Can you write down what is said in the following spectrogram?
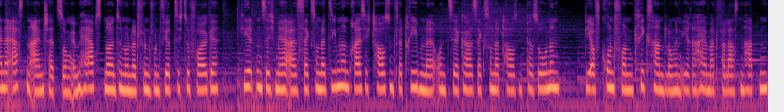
Einer ersten Einschätzung im Herbst 1945 zufolge hielten sich mehr als 637.000 Vertriebene und ca. 600.000 Personen, die aufgrund von Kriegshandlungen ihre Heimat verlassen hatten,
